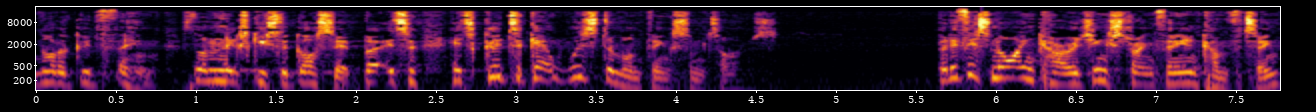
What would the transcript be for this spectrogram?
not a good thing. It's not an excuse to gossip, but it's, a, it's good to get wisdom on things sometimes. But if it's not encouraging, strengthening, and comforting,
